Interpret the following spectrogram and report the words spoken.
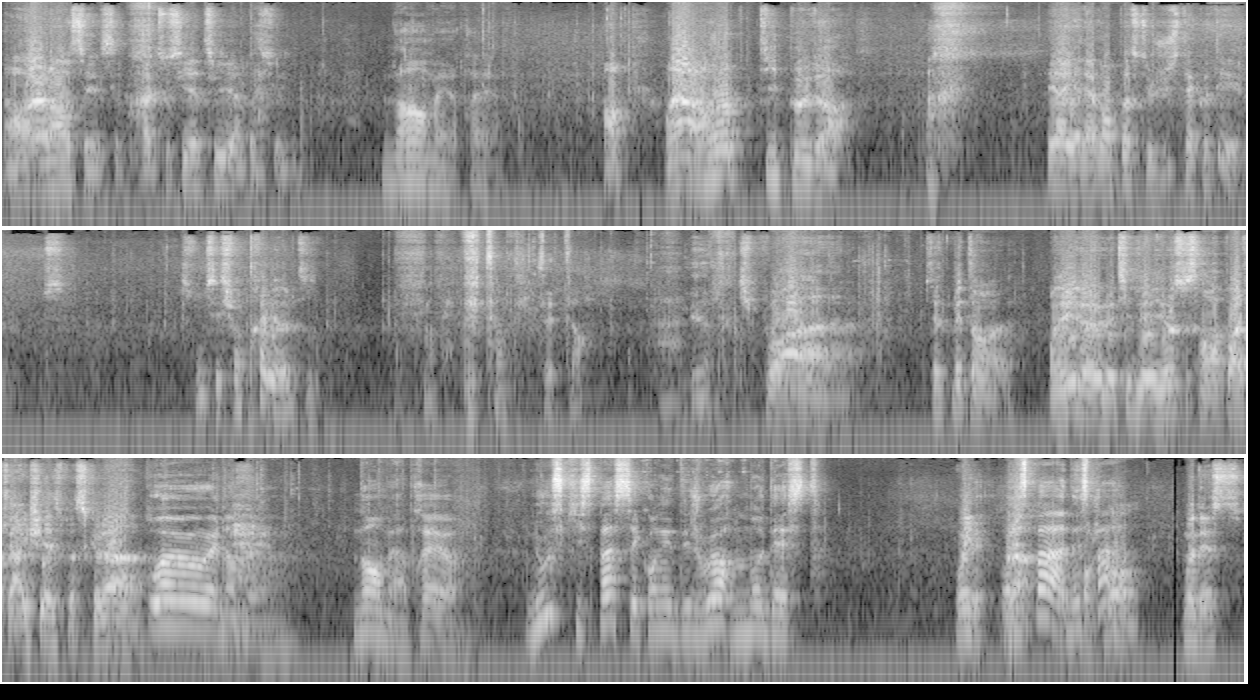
Non, non, non, c'est pas de soucis là-dessus, y'a pas de soucis. Non mais après. Hop, On a un petit peu d'or. Et là, il y a l'avant-poste juste à côté. C'est une session très bien optique. Non mais putain, tout cet or. Tu pourras euh, peut-être mettre en. On a vu le, le titre de la vidéo, ce sera en rapport avec la richesse, parce que là. Ouais ouais ouais, non mais. euh, Non mais après. euh, Nous, ce qui se passe, c'est qu'on est des joueurs modestes. Oui, voilà. N'est-ce pas, n'est-ce pas Modeste.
